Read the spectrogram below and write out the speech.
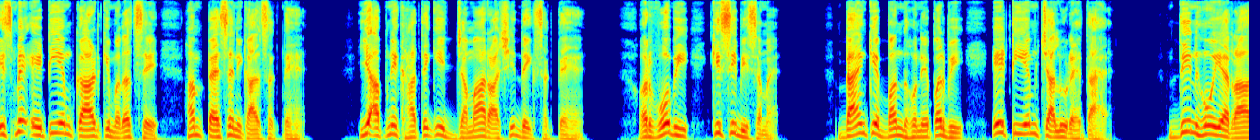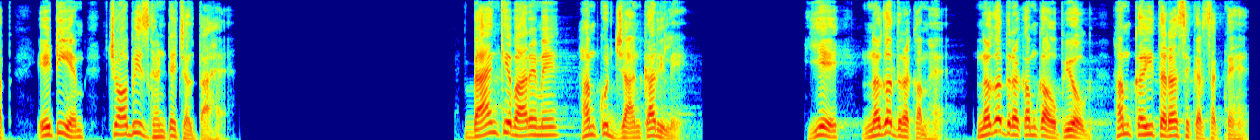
इसमें एटीएम कार्ड की मदद से हम पैसे निकाल सकते हैं या अपने खाते की जमा राशि देख सकते हैं और वो भी किसी भी समय। बैंक के बंद होने पर भी एटीएम चालू रहता है। दिन हो या रात एटीएम 24 घंटे चलता है। बैंक के बारे में हम कुछ जानकारी लें। ये नगद रकम है। नगद रकम का उपयोग हम कई तरह से कर सकते हैं।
